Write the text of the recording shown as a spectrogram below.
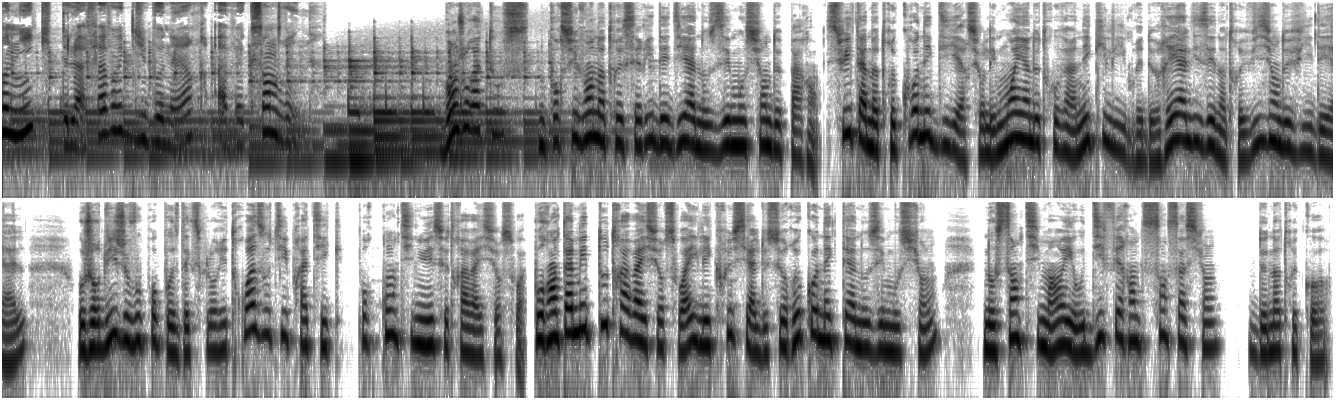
chroniques de la Fabrique du Bonheur avec Sandrine. Bonjour à tous, nous poursuivons notre série dédiée à nos émotions de parents. Suite à notre chronique d'hier sur les moyens de trouver un équilibre et de réaliser notre vision de vie idéale, aujourd'hui je vous propose d'explorer trois outils pratiques pour continuer ce travail sur soi. Pour entamer tout travail sur soi, il est crucial de se reconnecter à nos émotions, nos sentiments et aux différentes sensations de notre corps.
